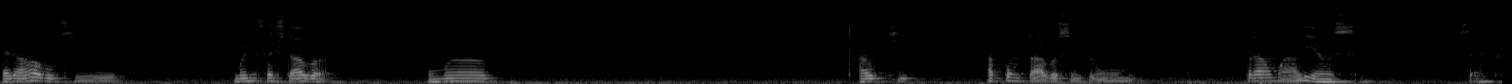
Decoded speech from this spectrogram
era algo que manifestava uma algo que apontava assim para um para uma aliança, certo?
